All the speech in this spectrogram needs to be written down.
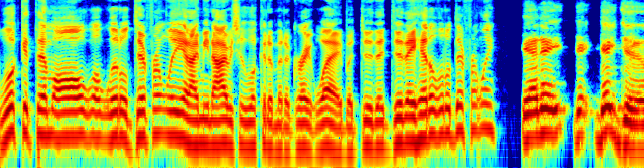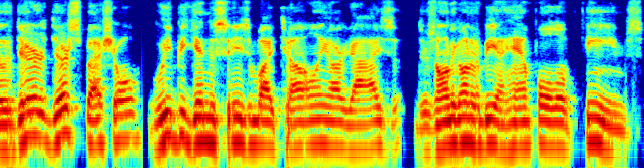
look at them all a little differently and I mean obviously look at them in a great way, but do they do they hit a little differently? Yeah, they, they, they do. They're they're special. We begin the season by telling our guys there's only going to be a handful of teams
